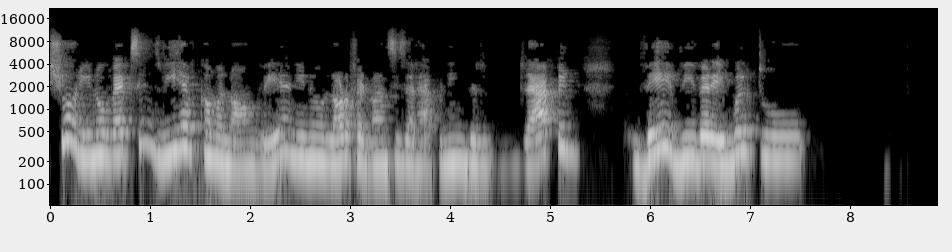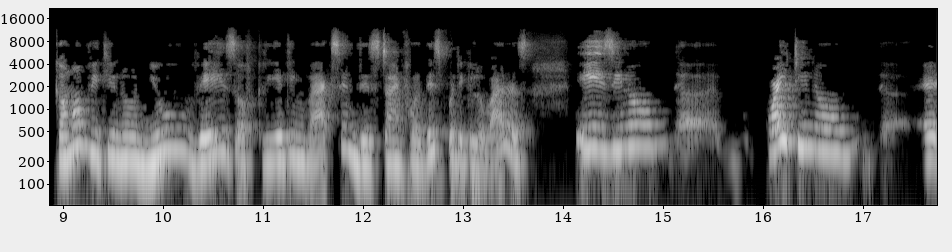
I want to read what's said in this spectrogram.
sure you know vaccines we have come a long way and you know a lot of advances are happening. The rapid way we were able to come up with you know new ways of creating vaccine this time for this particular virus is you know uh, quite you know uh,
